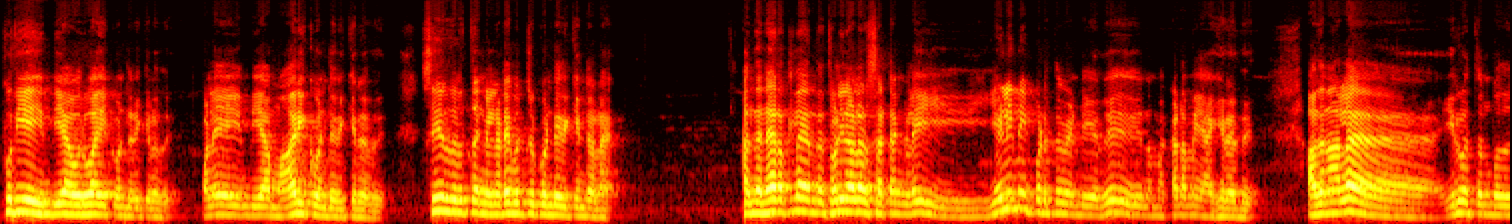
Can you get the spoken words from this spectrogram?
புதிய இந்தியா உருவாகி கொண்டிருக்கிறது. பழைய இந்தியா மாறிக்கொண்டிருக்கிறது. சீர்திருத்தங்கள் நடைபெற்று கொண்டிருக்கின்றன. அந்த நேரத்தில் இந்த தொழிலாளர் சட்டங்களை எளிமைப்படுத்த வேண்டியது நம்ம கடமையாகிறது. அதனால இருபத்தொன்பது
